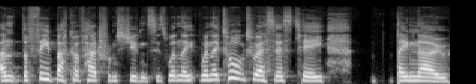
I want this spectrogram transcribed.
and the feedback I've had from students is when they when they talk to SST they know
